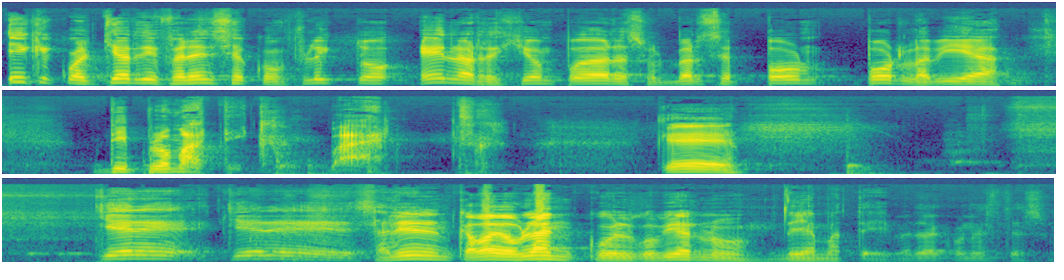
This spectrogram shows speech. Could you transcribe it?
y que cualquier diferencia o conflicto en la región pueda resolverse por, por la vía diplomática. Bueno, que quiere, quiere salir en caballo blanco el gobierno de Yamatei, ¿verdad? Con este asunto.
